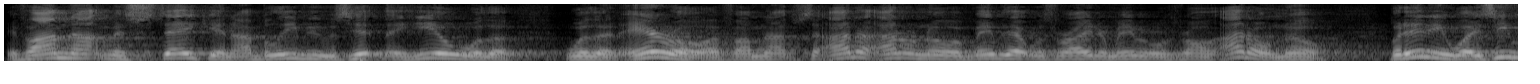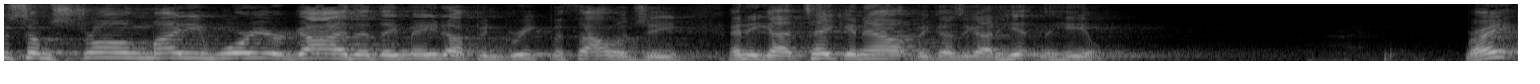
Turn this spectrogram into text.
If I'm not mistaken, I believe he was hitting the heel with, a, with an arrow. If I'm not, I don't, I don't know. Maybe that was right or maybe it was wrong. I don't know. But anyways, he was some strong, mighty warrior guy that they made up in Greek mythology, and he got taken out because he got hit in the heel. Right?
